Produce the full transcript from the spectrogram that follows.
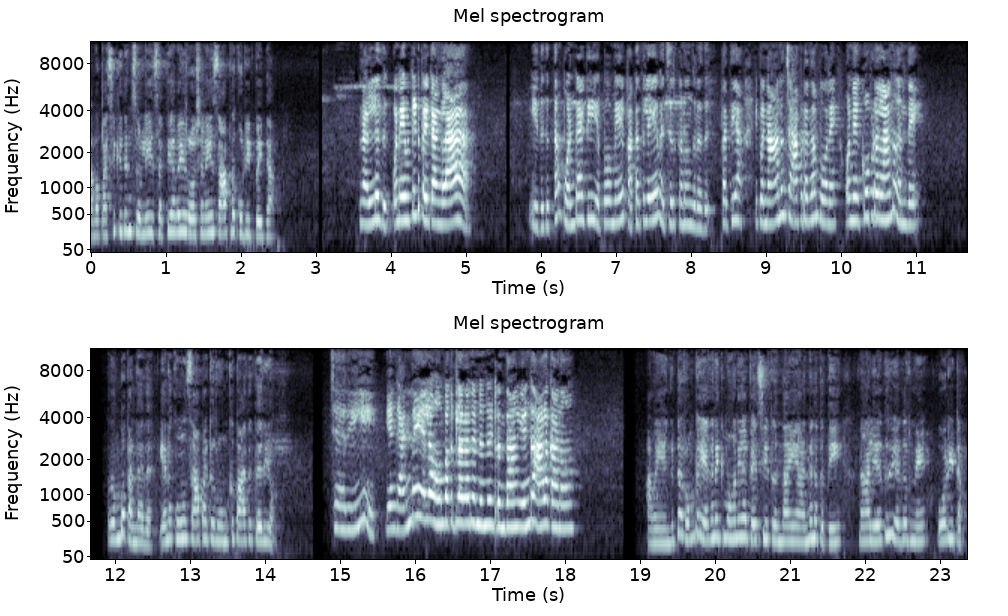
அவ பசிக்குதுன்னு சொல்லி சத்யாவையும் ரோஷனையும் சாப்பிட கூட்டிட்டு போயிட்டா. நல்லது. உன்னை விட்டுட்டு போயிட்டாங்களா? இதுக்கு தான் பொண்டாட்டி எப்பவுமே பக்கத்திலேயே வச்சிருக்கணுங்கிறது. பத்தியா? இப்ப நானும் சாப்பிட தான் போறேன். உன்னை கூப்பிடலான்னு வந்தேன். ரொம்ப பண்ணாத. எனக்கும் சாப்பாட்டு ரூமுக்கு பார்த்து தெரியும். சரி எங்க அண்ணன் எல்லாம் உன் பக்கத்துல தானே நின்றுட்டு இருந்தான். எங்க ஆளை காணோம்? அவன் என்கிட்ட ரொம்ப எகனைக்கு மகனையா பேசிட்டு இருந்தான் என் அண்ணனை பத்தி. நாலு எதிர் எதிர்னே ஓடிட்டான்.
